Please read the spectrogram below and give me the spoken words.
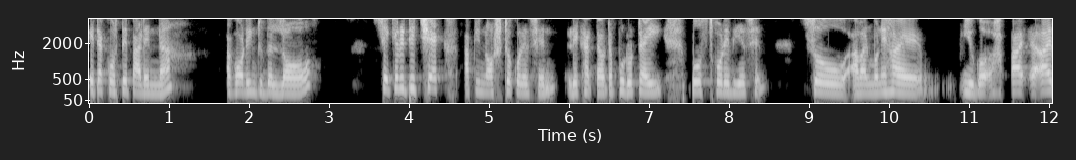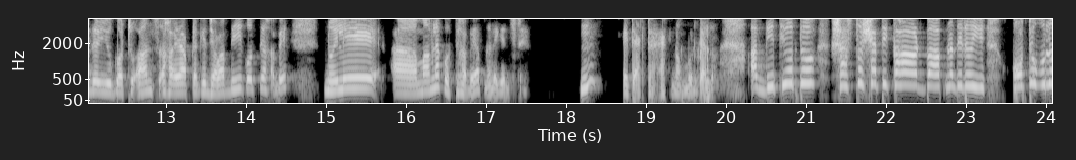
এটা করতে পারেন না। According to the law security check আপনি নষ্ট করেছেন। রেখারটা ওটা পুরোটাই পোস্ট করে দিয়েছেন। সো আমার মনে হয় you either you got to answer হয় আপনাকে জবাবদিহি করতে হবে, নইলে মামলা করতে হবে আপনার এগেনস্টে হুম? এটা একটা, এক নম্বর গেল। আর দ্বিতীয়ত, স্বাস্থ্যসাথী কার্ড বা আপনাদের ওই কতগুলো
